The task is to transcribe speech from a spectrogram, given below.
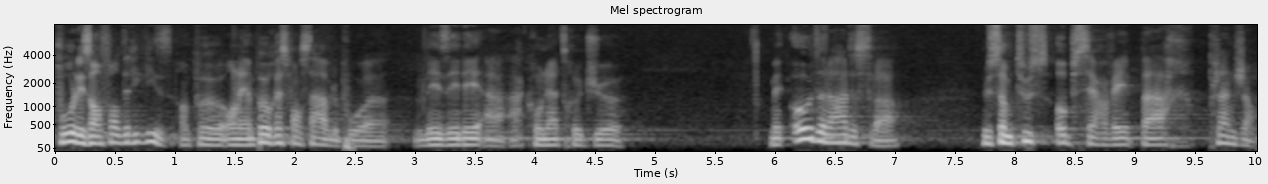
pour les enfants de l'Église. On, est un peu responsable pour les aider à connaître Dieu. Mais au-delà de cela, nous sommes tous observés par plein de gens.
